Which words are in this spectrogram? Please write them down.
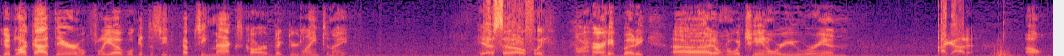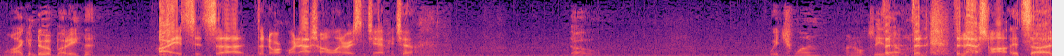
good luck out there. Hopefully, uh, we'll get to see the Pepsi Max car in Victory Lane tonight. Yes, sir. Hopefully. All right, buddy. Uh, I don't know what channel you were in. I got it. Oh, well, I can do it, buddy. All right, it's it's uh, the Norco National Online Racing Championship. So, which one? I don't see The, that. the the national. It's uh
